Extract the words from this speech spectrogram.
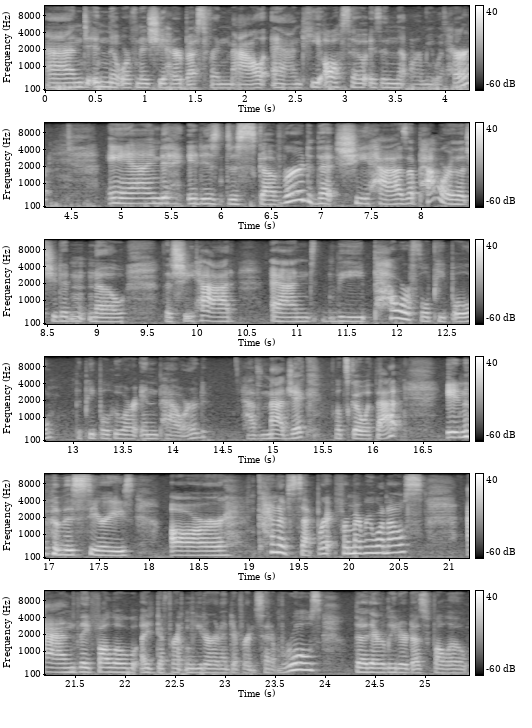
And in the orphanage, she had her best friend Mal, and he also is in the army with her and it is discovered that she has a power that she didn't know that she had. And the powerful people, the people who are empowered, have magic, let's go with that, in this series are kind of separate from everyone else and they follow a different leader and a different set of rules, though their leader does follow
